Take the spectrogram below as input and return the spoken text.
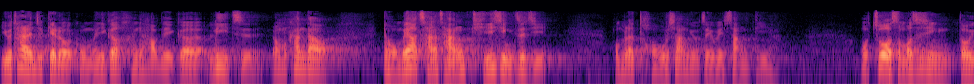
犹太人就给了我们一个很好的一个例子，让我们看到，我们要常常提醒自己，我们的头上有这位上帝啊，我做什么事情都。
